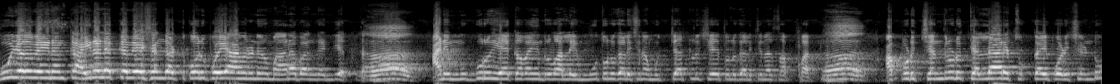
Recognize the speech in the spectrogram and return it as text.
పూజకు పోయినాక అయిన లెక్క వేషం కట్టుకొని పోయి ఆమెను నేను మానభంగం చేస్తా ఆ. అని ముగ్గురు ఏకమైనరు వాళ్ళ ఈ మూతులు కలిసిన ముచ్చట్లు చేతులు కలిసిన సప్పట్లు. అప్పుడు చంద్రుడు తెల్లారే చుక్కై పొడిచిండు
